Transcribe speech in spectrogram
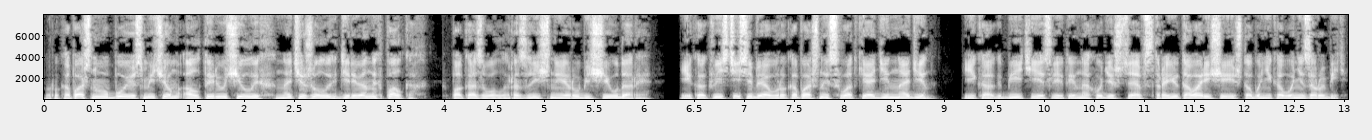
Рукопашному бою с мечом Алтырь учил их на тяжелых деревянных палках, показывал различные рубящие удары, и как вести себя в рукопашной схватке один на один, и как бить, если ты находишься в строю товарищей, чтобы никого не зарубить.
